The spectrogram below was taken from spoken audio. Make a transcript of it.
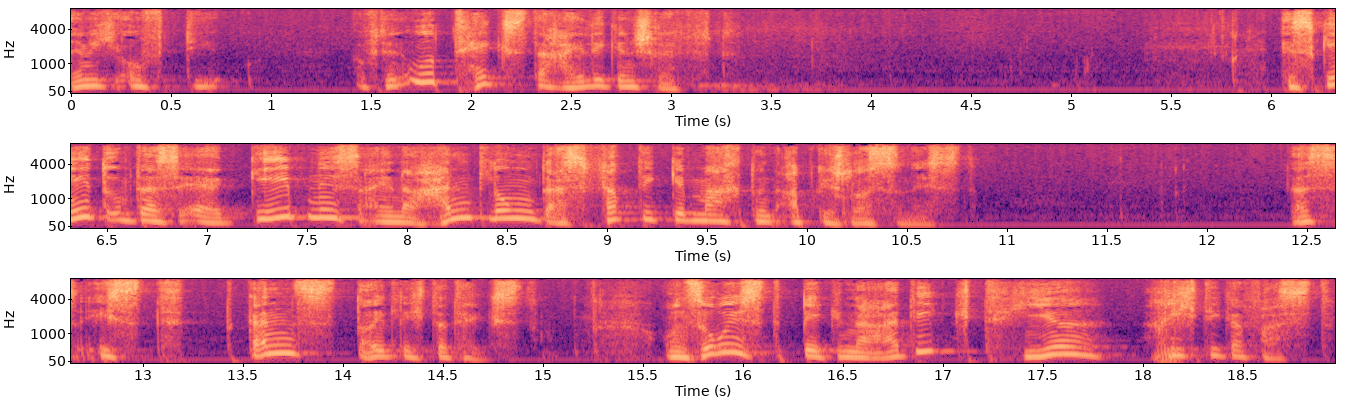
Nämlich auf, die, auf den Urtext der Heiligen Schrift. Es geht um das Ergebnis einer Handlung, das fertig gemacht und abgeschlossen ist. Das ist ganz deutlich der Text. Und so ist begnadigt hier richtig erfasst.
